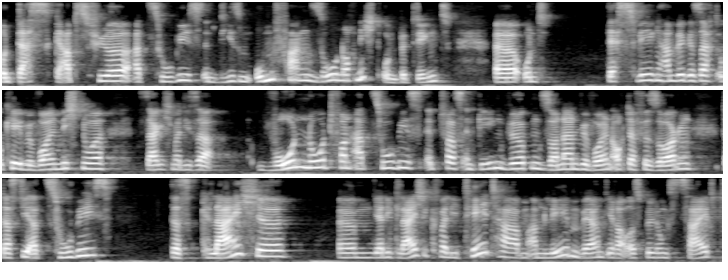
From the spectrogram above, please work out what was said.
Und das gab es für Azubis in diesem Umfang so noch nicht unbedingt. Äh, und deswegen haben wir gesagt, okay, wir wollen nicht nur, sage ich mal, dieser Wohnnot von Azubis etwas entgegenwirken, sondern wir wollen auch dafür sorgen, dass die Azubis das gleiche, ähm, ja, die gleiche Qualität haben am Leben während ihrer Ausbildungszeit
